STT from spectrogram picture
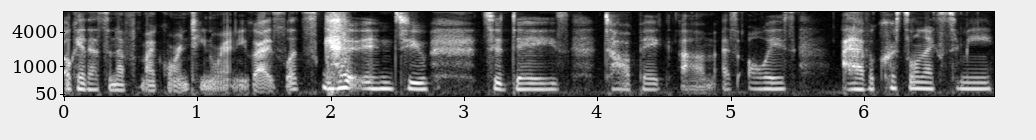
Okay that's enough of my quarantine rant you guys. Let's get into today's topic. Um, as always i have a crystal next to me.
